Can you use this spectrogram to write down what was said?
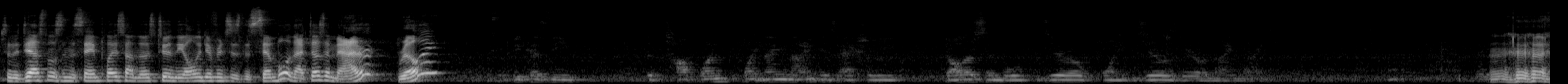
So the decimal's in the same place on those two, and the only difference is the symbol, and that doesn't matter? Really? It's because the, the top one, point ninety-nine, is actually dollar symbol zero point zero zero nine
